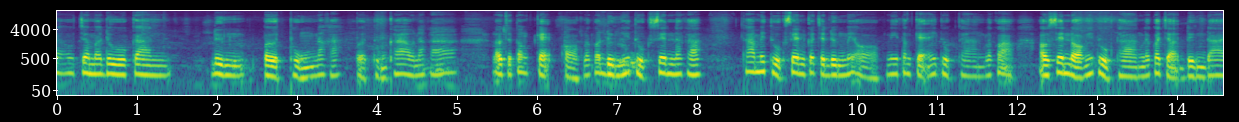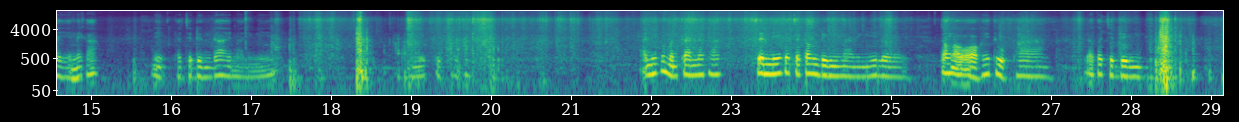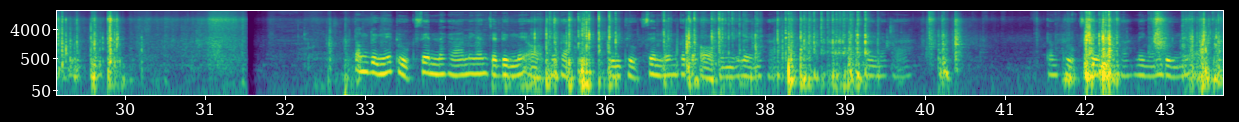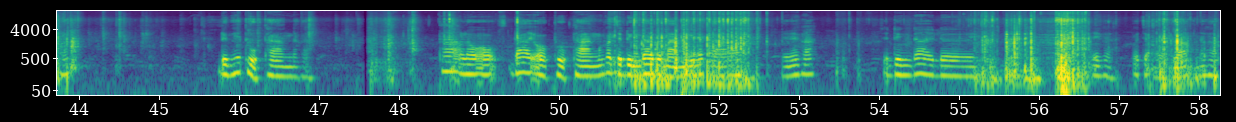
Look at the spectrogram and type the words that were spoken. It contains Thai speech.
เราจะมาดูการดึงเปิดถุงนะคะ เปิดถุงข้าวนะคะ เราจะต้องแกะออกแล้วก็ดึงให้ถูกเส้นนะคะ ถ้าไม่ถูกเส้นก็จะดึงไม่ออก นี่ต้องแกะให้ถูกทาง แล้วก็เอาเส้นดอกให้ถูกทาง แล้วก็จะดึงได้เห็นไหมคะ นี่เราจะดึงได้มาอย่างนี้อันนี้ติดอันนี้ก็เหมือนกันนะคะ เส้นนี้ก็จะต้องดึงมาอย่างนี้เลย ต้องเอาออกให้ถูกทาง แล้วก็จะดึง ต้องดึงให้ถูกเส้นนะคะ ไม่งั้นจะดึงไม่ออกนะคะดึงถูกเส้นแล้วมันก็จะออกอย่างนี้เลยนะคะ นี่นะคะ ต้องถูกเส้นนะคะ ไม่งั้นดึงไม่ออกนะคะ ดึงให้ถูกทางนะคะ ถ้าเราเอาได้ออกถูกทางมันก็จะดึงได้ประมาณนี้นะคะ เห็นไหมคะ จะดึงได้เลย นี่ค่ะ ก็จะออกแล้วนะคะ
